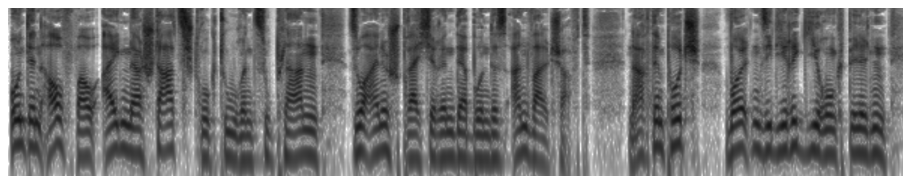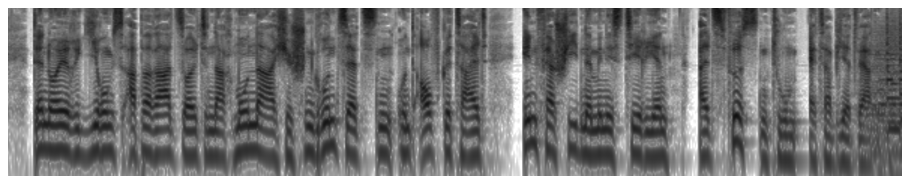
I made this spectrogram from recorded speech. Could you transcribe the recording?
und den Aufbau eigener Staatsstrukturen zu planen, so eine Sprecherin der Bundesanwaltschaft. Nach dem Putsch wollten sie die Regierung bilden. Der neue Regierungsapparat sollte nach monarchischen Grundsätzen und aufgeteilt in verschiedene Ministerien als Fürstentum etabliert werden.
